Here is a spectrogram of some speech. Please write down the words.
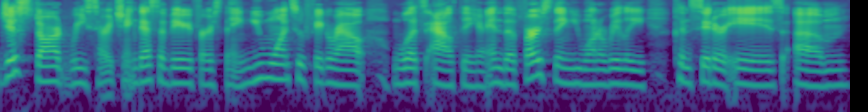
Just start researching. That's the very first thing. You want to figure out what's out there. And the first thing you want to really consider is, um,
